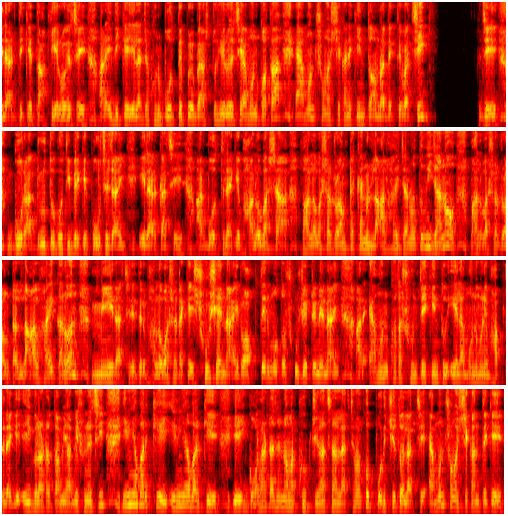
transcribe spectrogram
এলার দিকে তাকিয়ে রয়েছে। আর এদিকে এলা যখন বলতে ব্যস্ত হয়ে রয়েছে এমন কথা, এমন সময় সেখানে কিন্তু আমরা দেখতে পাচ্ছি যে গোরা দ্রুত গতিবেগে পৌঁছে যায় এলার কাছে। আর বলতে লাগে, ভালোবাসা? ভালোবাসার রংটা কেন লাল হয় জানো তুমি? জানো? ভালোবাসার রংটা লাল হয় কারণ মেয়েরা ছেলেদের ভালোবাসাটাকে শুষে নেয়, রক্তের মতো শুষে টেনে নেয়। আর এমন কথা শুনতে কিন্তু এলা মনে মনে ভাবতে লাগে, এই গলাটা তো আমি আগে শুনেছি, ইনি আবার কে? ইনি আবার কে? এই গলাটা যেন আমার খুব চেনা চেনা লাগছে, আমার খুব পরিচিত লাগছে। এমন সময় সেখান থেকে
